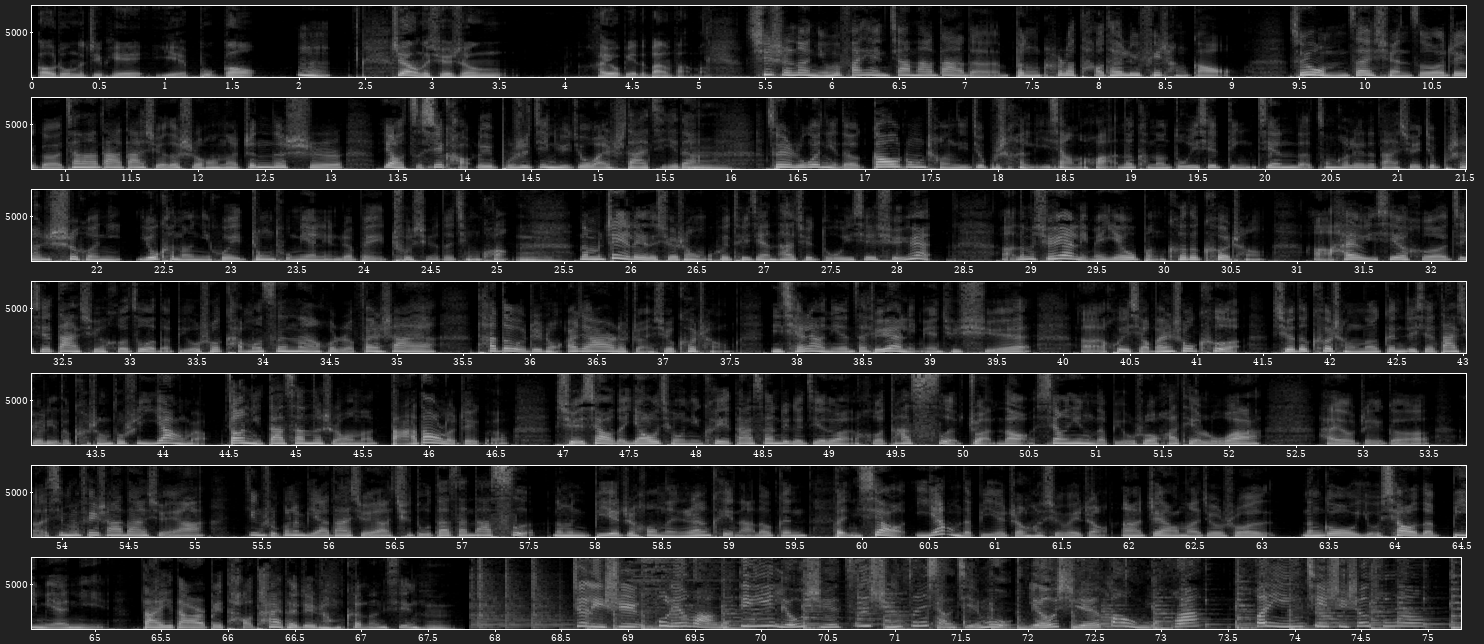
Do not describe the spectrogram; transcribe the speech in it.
高中的 GPA 也不高，嗯，这样的学生还有别的办法吗？其实呢，你会发现加拿大的本科的淘汰率非常高。所以我们在选择这个加拿大大学的时候呢，真的是要仔细考虑，不是进去就完事大吉的。所以，如果你的高中成绩就不是很理想的话，那可能读一些顶尖的综合类的大学就不是很适合你，有可能你会中途面临着被辍学的情况。嗯，那么这一类的学生，我们会推荐他去读一些学院，啊，那么学院里面也有本科的课程。啊，还有一些和这些大学合作的，比如说卡莫森啊，或者范莎呀，它都有这种二加二的转学课程。你前两年在学院里面去学，呃，会小班授课，学的课程呢，跟这些大学里的课程都是一样的。当你大三的时候呢，达到了这个学校的要求，你可以大三这个阶段和大四转到相应的，比如说滑铁卢啊，还有这个呃西门菲沙大学呀。英属哥伦比亚大学呀，去读大三、大四，那么你毕业之后呢，仍然可以拿到跟本校一样的毕业证和学位证。那这样呢，就是说能够有效的避免你大一、大二被淘汰的这种可能性。嗯，这里是互联网第一留学咨询分享节目《留学爆米花》，欢迎继续收听哦。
